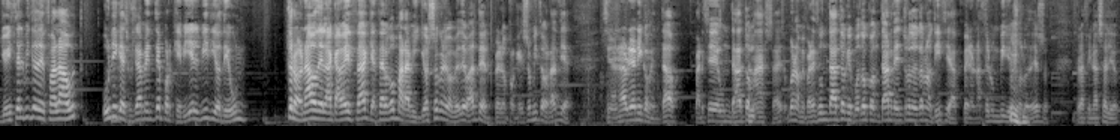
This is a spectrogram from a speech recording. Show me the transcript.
Yo hice el vídeo de Fallout única y exclusivamente porque vi el vídeo de un tronado de la cabeza que hace algo maravilloso con el papel de Butter. Pero porque eso me hizo gracia. Si no, no lo habría ni comentado. Parece un dato Mm. más, ¿sabes? Bueno, me parece un dato que puedo contar dentro de otra noticia, pero no hacer un vídeo solo de eso. Pero al final salió.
